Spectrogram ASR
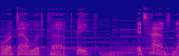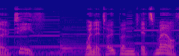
or a downward curved beak. It had no teeth. When it opened its mouth,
